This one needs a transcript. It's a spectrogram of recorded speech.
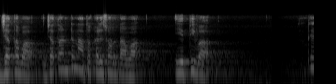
జతవా? జత అంటే నాతో కలిసి ఉంటావా? ఎతివా అంటే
